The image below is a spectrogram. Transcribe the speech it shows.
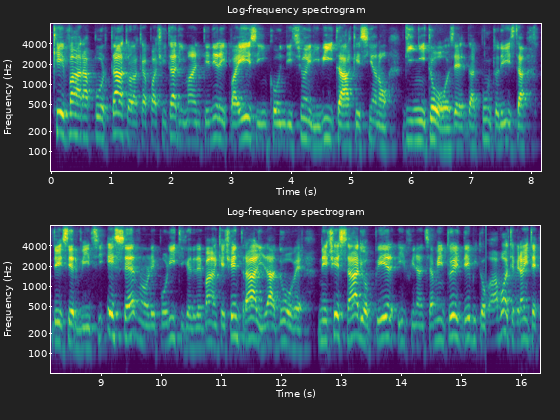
che va rapportato alla capacità di mantenere i paesi in condizioni di vita che siano dignitose dal punto di vista dei servizi e servono le politiche delle banche centrali laddove necessario per il finanziamento del debito. A volte veramente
